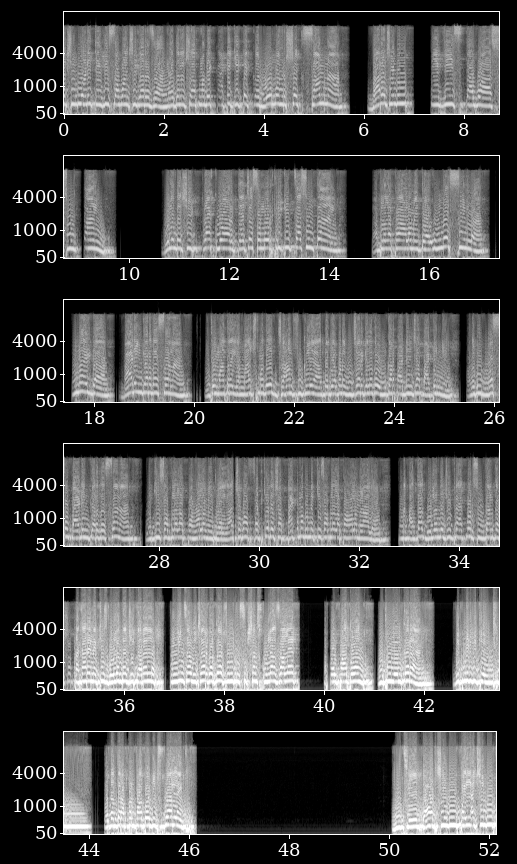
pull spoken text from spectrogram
बारा चेंडू आणि तेवीस सव्वांची गरज आहे. मैदानाच्या आतमध्ये काटे किटेकर रोमहर्षक सामना. बारा चेंडू तेवीस तावा सुलतान. गोलंदाजी ट्रॅकवर त्याच्यासमोर क्रिकेटचा सुलतान. आपल्याला पाहायला माहितीये उमेश सिंगला पुन्हा एकदा. बॅटिंग करत असताना. इथे मात्र या मॅच मध्ये जान फुकले अद्याप आपण विचार केला तर ओंकार पाटीलच्या बॅटिंगने आणि खूप मस्त बॅटिंग करत असताना नक्कीच आपल्याला पाहायला मिळतोय. लाचोबा फटके त्याच्या बॅटमधून नक्कीच आपल्याला पाहायला मिळाले पण आता गोलंदाजी ट्रॅकवर सुलतान कशा प्रकारे नक्कीच गोलंदाजी करेल फिल्डिंगचा विचार करतोय. फील्ड रिसेप्शन स्कूलला झालाय. आपण पाहतोय Vipul Lolkar deep mid wicket त्यानंतर आपण पाहतोय डिप स्क्वेअर लाइट इथे डॉट चेंडू पहिला चेंडू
